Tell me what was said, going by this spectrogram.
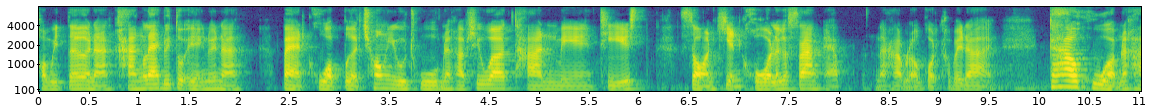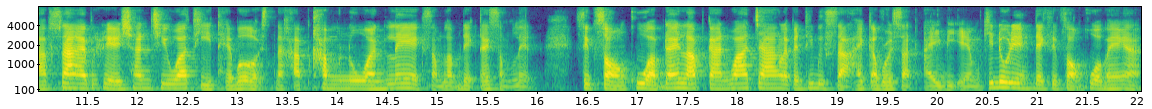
คอมพิวเตอร์นะ ครั้งแรกด้วยตัวเองด้วยนะ 8 ขวบเปิดช่อง YouTube นะครับ ชื่อว่า Tan m e t e a c h สอนเขียนโค้ดแล้วก็สร้างแอปนะครับ เรากดเข้าไปได้ 9 ขวบนะครับ สร้างแอปพลิเคชันชื่อว่า T-Tables นะครับคำนวณเลขสำหรับเด็กได้สำเร็จ 12 ขวบได้รับการว่าจ้างและเป็นที่ปรึกษาให้กับบริษัท IBM คิดดูดิ เด็ก 12 ขวบเองอะ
